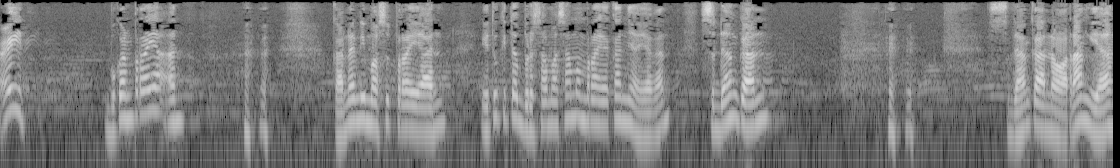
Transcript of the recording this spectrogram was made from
Id, bukan perayaan. Karena dimaksud perayaan itu kita bersama-sama merayakannya ya kan. Sedangkan sedangkan orang yang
